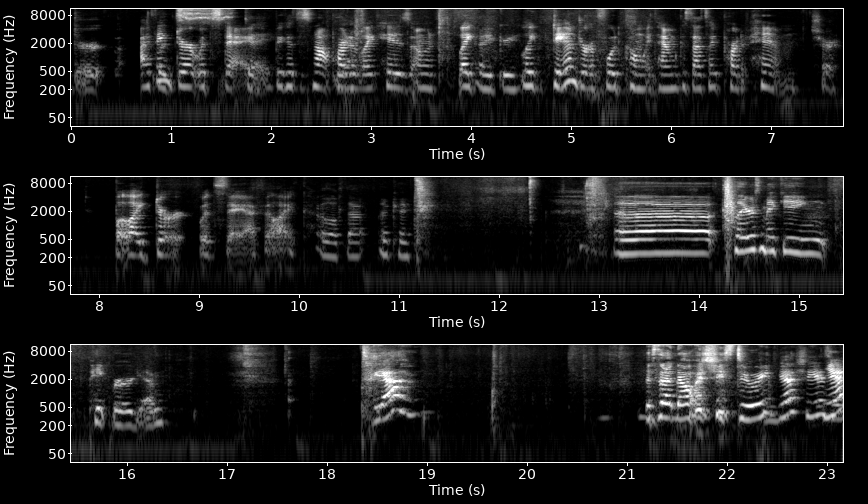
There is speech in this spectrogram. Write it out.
Dirt. I think Would dirt would stay, stay. because it's not part Yeah. of like his own. Like I agree. like dandruff would come with him because that's like part of him. Sure. But like dirt would stay. I feel like. I love that. Okay. Uh, Claire's making paper again. Yeah. Is that not what she's doing? Yeah, she is. Yeah.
